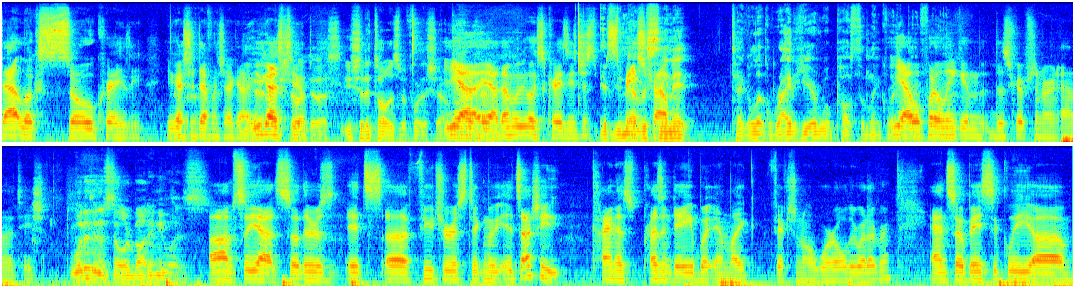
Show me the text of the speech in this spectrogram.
That looks so crazy. You guys should definitely check it out. you Yeah, guys show too. it to us. You should have told us before the show. Yeah, yeah, that movie looks crazy. It's just If you've never travel. seen it, take a look right here. We'll post a link right yeah, there we'll put a you. link in the description or an annotation. What is Interstellar about, anyways? Um, so yeah, so there's it's a futuristic movie. It's actually kind of present day, but in like fictional world or whatever. And so basically, um,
